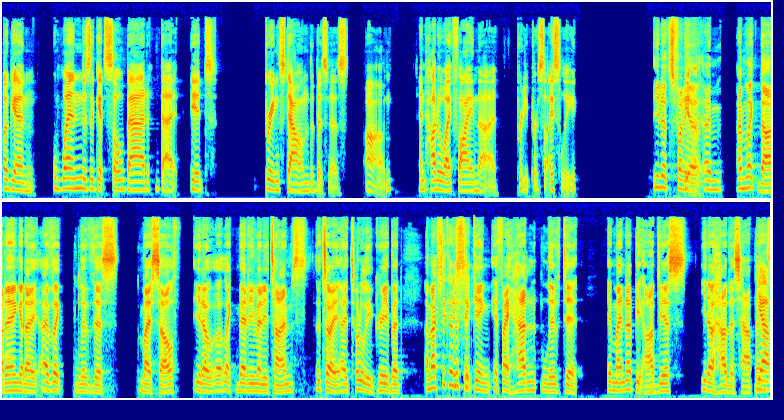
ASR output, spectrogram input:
again, when does it get so bad that it brings down the business? Um, and how do I find that pretty precisely? You know, it's funny. Yeah. I, I'm I'm like nodding, and I I've like lived this myself. You know, uh, like many many times. That's why I, I totally agree. But I'm actually kind of thinking if I hadn't lived it, it might not be obvious. You know how this happens. Yeah.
